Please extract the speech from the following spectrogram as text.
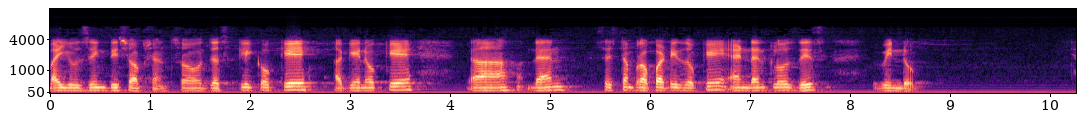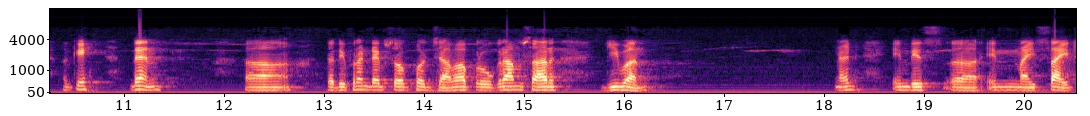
by using this option. So just click ok again ok uh, then system properties ok and then close this window. Okay then uh, the different types of Java programs are given and in this uh, in my site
